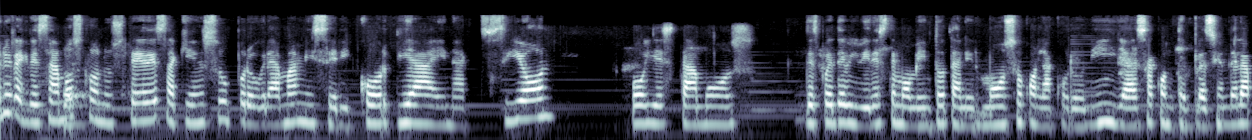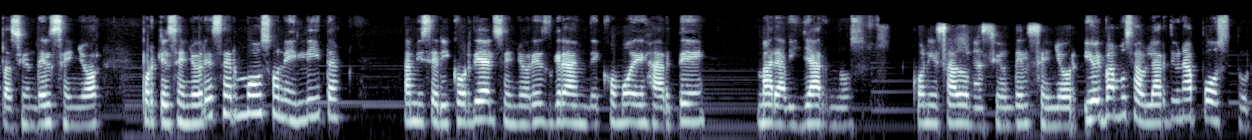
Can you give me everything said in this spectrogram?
Bueno, y regresamos con ustedes aquí en su programa Misericordia en Acción. Hoy estamos, después de vivir este momento tan hermoso con la coronilla, esa contemplación de la pasión del Señor, porque el Señor es hermoso, Neilita. La misericordia del Señor es grande, cómo dejar de maravillarnos con esa donación del Señor. Y hoy vamos a hablar de un apóstol,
